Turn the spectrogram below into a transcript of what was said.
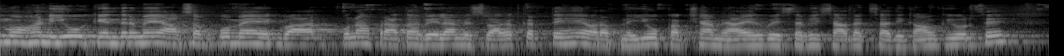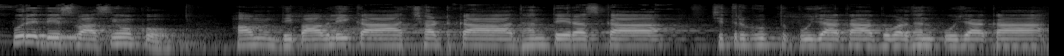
मोहन योग केंद्र में आप सबको मैं एक बार पुनः प्रातः वेला में स्वागत करते हैं और अपने योग कक्षा में आए हुए सभी साधक साधिकाओं की ओर से पूरे देशवासियों को हम दीपावली का, छठ का, धनतेरस का, चित्रगुप्त पूजा का, गोवर्धन पूजा का,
